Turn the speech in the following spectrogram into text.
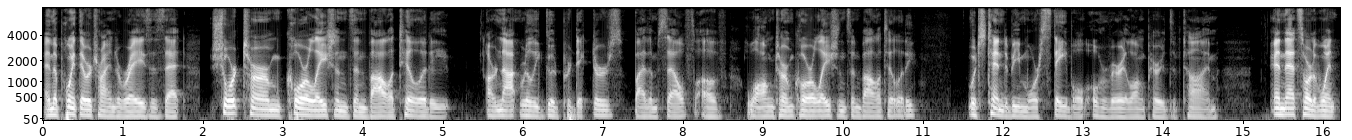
And the point they were trying to raise is that short term correlations and volatility are not really good predictors by themselves of long term correlations and volatility, which tend to be more stable over very long periods of time. And that sort of went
